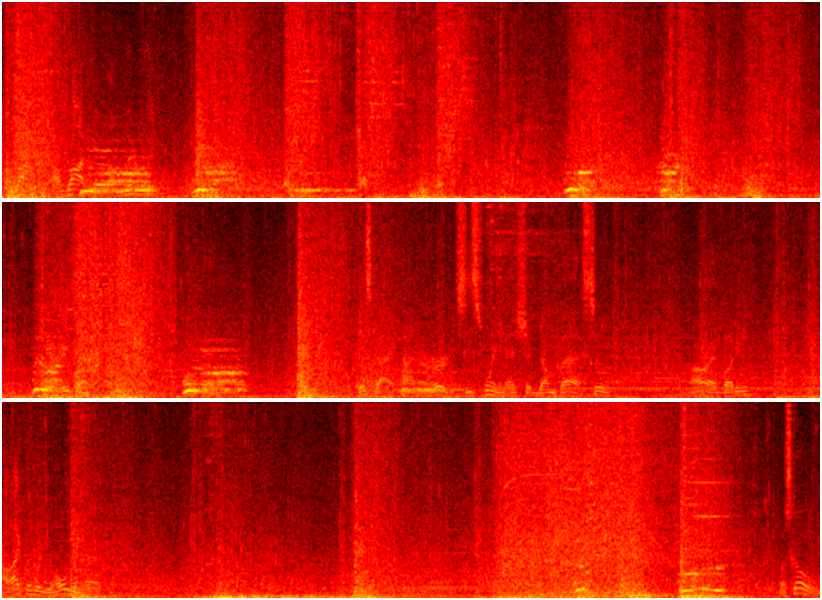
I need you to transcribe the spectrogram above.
I'm blocking. I'm blocking. I'm literally. He. This guy kind of hurts. He's swinging that shit dumb fast, too. Alright, buddy. I like the way you're holding that. Let's go. Please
